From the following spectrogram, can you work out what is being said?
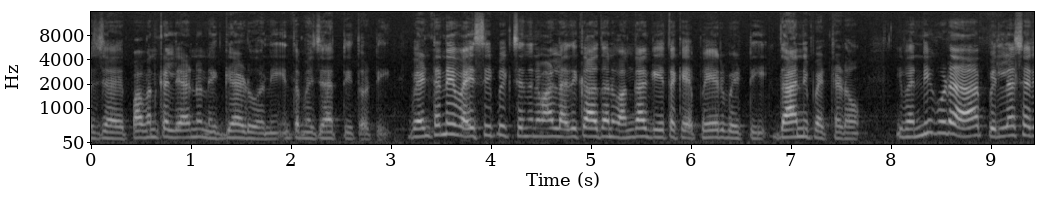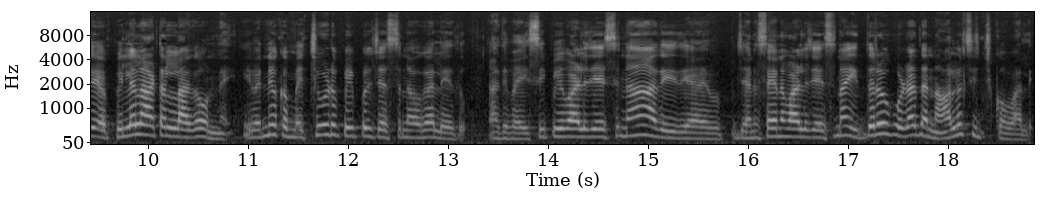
జ- పవన్ కళ్యాణ్ నెగ్గాడు అని ఇంత మెజారిటీ తోటి. వెంటనే వైసీపీకి చెందిన వాళ్ళు అది కాదని వంగా గీతకే పేరు పెట్టి దాన్ని పెట్టడం. ఇవన్నీ కూడా పిల్ల చర్య పిల్లల ఆటల్లాగా ఉన్నాయి. ఇవన్నీ ఒక మెచ్యూర్డ్ పీపుల్ చేస్తున్నావుగా లేదు. అది వైసీపీ వాళ్ళు చేసినా అది జనసేన వాళ్ళు చేసినా ఇద్దరూ కూడా దాన్ని ఆలోచించుకోవాలి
